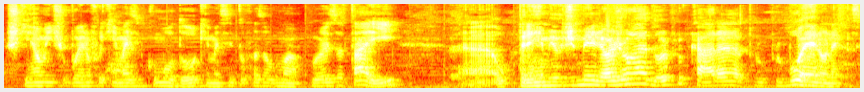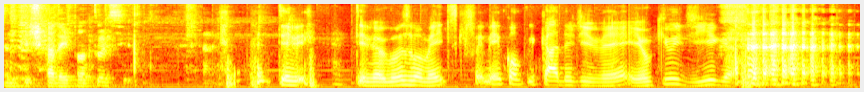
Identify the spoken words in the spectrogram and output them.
acho que realmente o Bueno foi quem mais incomodou, quem mais tentou fazer alguma coisa. Tá aí uh, o prêmio de melhor jogador pro cara, pro, pro Bueno, né? Que tá sendo criticado aí pela torcida. teve, teve alguns momentos que foi meio complicado de ver, eu que o diga.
